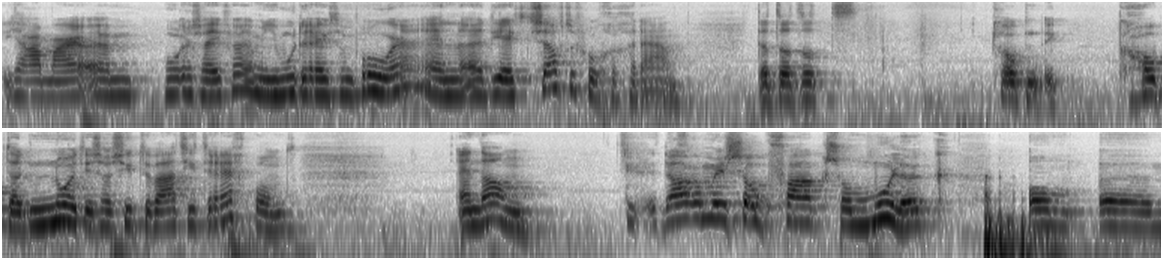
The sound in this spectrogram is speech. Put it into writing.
ja, maar ehm, hoor eens even. Je moeder heeft een broer en eh, die heeft hetzelfde vroeger gedaan. Dat, dat, dat... Ik hoop, ik hoop dat ik nooit in zo'n situatie terechtkomt. En dan? Daarom is het ook vaak zo moeilijk om ehm,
